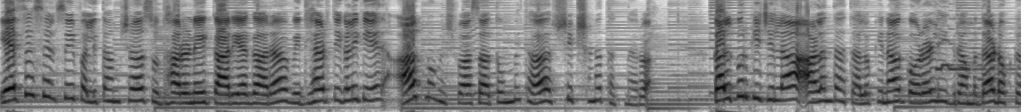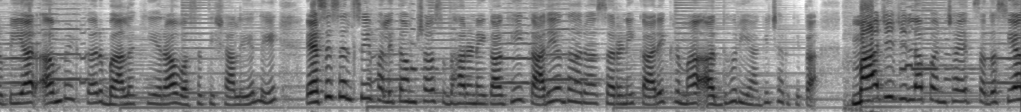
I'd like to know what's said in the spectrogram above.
ಎಸ್ಎಸ್ಎಲ್ಸಿ ಫಲಿತಾಂಶ ಸುಧಾರಣೆ ಕಾರ್ಯಾಗಾರ ವಿದ್ಯಾರ್ಥಿಗಳಿಗೆ ಆತ್ಮವಿಶ್ವಾಸ ತುಂಬಿದ ಶಿಕ್ಷಣ ತಜ್ಞರು. ಕಲಬುರಗಿ ಜಿಲ್ಲಾ ಆಳಂದ ತಾಲೂಕಿನ ಕೊರಳ್ಳಿ ಗ್ರಾಮದ ಡಾಕ್ಟರ್ ಬಿಆರ್ ಅಂಬೇಡ್ಕರ್ ಬಾಲಕಿಯರ ವಸತಿ ಶಾಲೆಯಲ್ಲಿ ಎಸ್ಎಸ್ಎಲ್ಸಿ ಫಲಿತಾಂಶ ಸುಧಾರಣೆಗಾಗಿ ಕಾರ್ಯಾಗಾರ ಸರಣಿ ಕಾರ್ಯಕ್ರಮ ಅದ್ದೂರಿಯಾಗಿ ಜರುಗಿತು. ಮಾಜಿ ಜಿಲ್ಲಾ ಪಂಚಾಯತ್ ಸದಸ್ಯ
